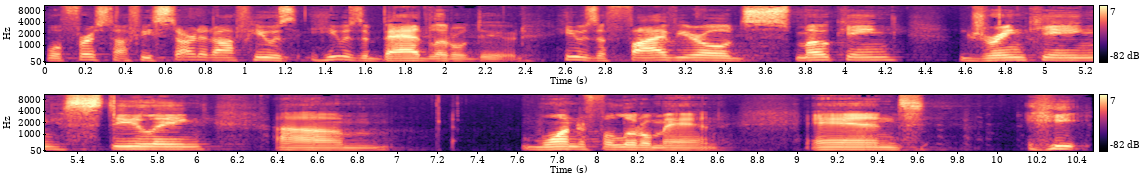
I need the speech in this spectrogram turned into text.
well, first off, he started off, he was, he was a bad little dude. He was a five year old smoking, drinking, stealing, um, wonderful little man. And he,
